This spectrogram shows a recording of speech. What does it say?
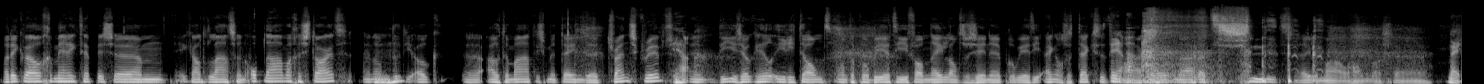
Wat ik wel gemerkt heb is, ehm, ik had laatst een opname gestart en dan Mhm. doet hij ook eh, automatisch meteen de transcript. Ja. En die is ook heel irritant, want dan probeert hij van Nederlandse zinnen, probeert hij Engelse teksten te Ja. maken. Maar dat is niet helemaal handig. eh. Nee,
